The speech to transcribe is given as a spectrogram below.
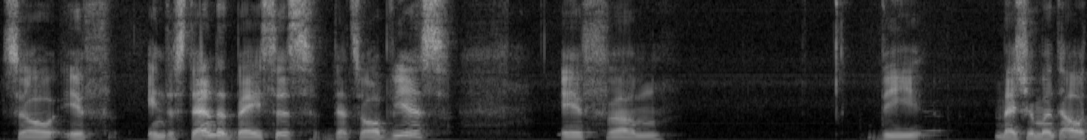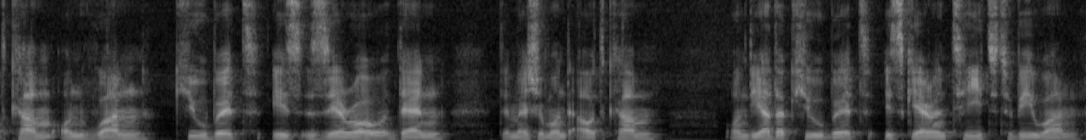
So if in the standard basis, that's obvious, if um, the measurement outcome on one qubit is 0, then the measurement outcome on the other qubit is guaranteed to be 1,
